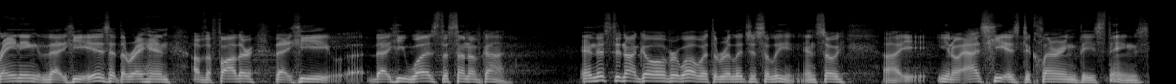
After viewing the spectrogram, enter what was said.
reigning, that he is at the right hand of the Father, that he, that he was the Son of God. And this did not go over well with the religious elite. And so, uh, you know, as he is declaring these things,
